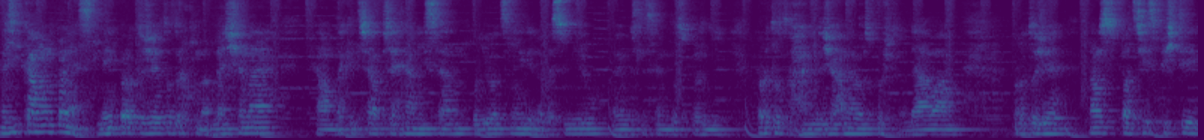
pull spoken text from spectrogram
Neříkám úplně sny, protože je to trochu nadnešené, já mám taky třeba přehnaný sen, podívat se někdy do vesmíru, nevím, jestli se mi to splní, proto to ani do žádného rozpočtu nedávám, protože tam patří spíš ty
